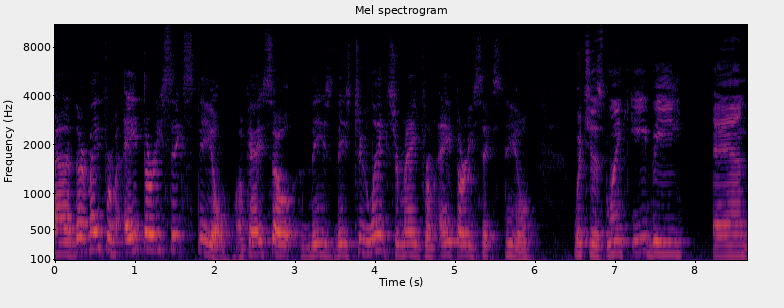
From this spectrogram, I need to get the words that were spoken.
uh, they're made from A36 steel. Okay, so these these two links are made from A36 steel, which is link EB and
